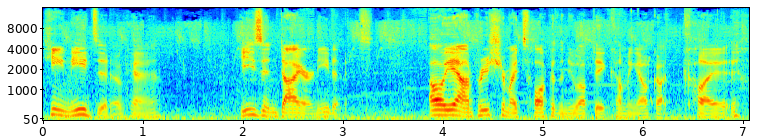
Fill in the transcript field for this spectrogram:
He needs it, okay? He's in dire need of it. Oh yeah, I'm pretty sure my talk of the new update coming out got cut.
